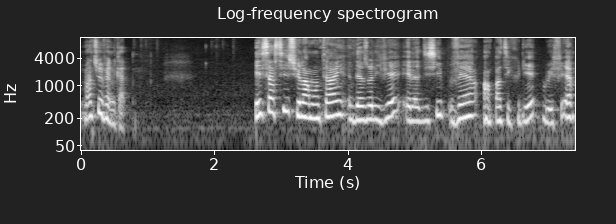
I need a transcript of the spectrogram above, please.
Matthieu 24. Et s'assit sur la montagne des Oliviers et les disciples vinrent en particulier lui faire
